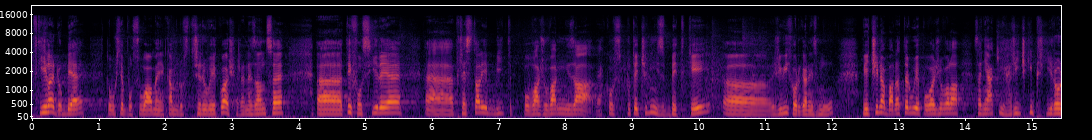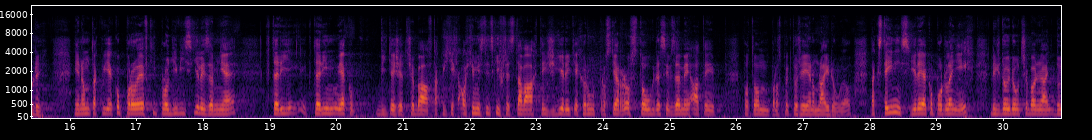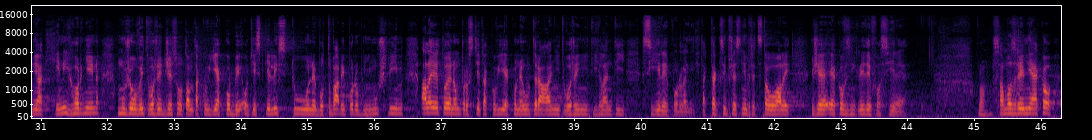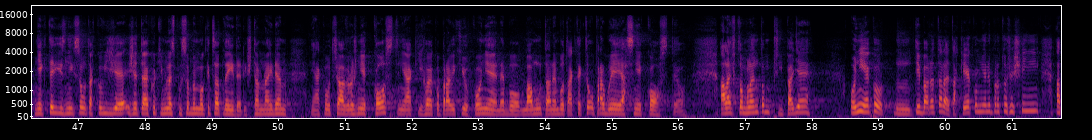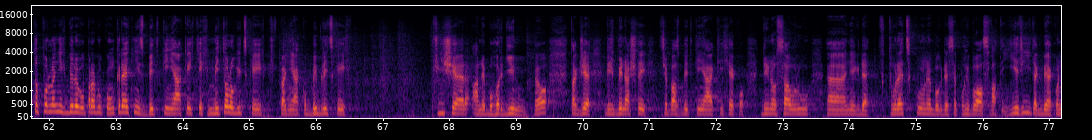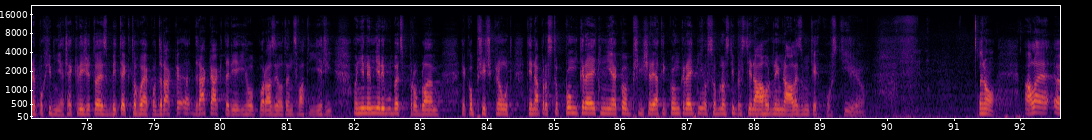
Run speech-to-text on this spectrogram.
V téhle době to už se posouváme někam do středověku až renesance, eh, ty fosílie eh, přestaly být považovány za jako skutečné zbytky eh, živých organismů. Většina badatelů je považovala za nějaký hříčky přírody, jenom takový jako projev té plodivé síly země, který, kterým jako víte, že třeba v takových těch alchymistických představách ty žíry těch růd prostě rostou kde si v zemi a ty potom prospektoři jenom najdou. Jo? Tak stejný síly jako podle nich, když dojdou třeba do nějakých jiných hornin, můžou vytvořit, že jsou tam takový jakoby otisky listů nebo tvary podobný mušlím, ale je to jenom prostě takový jako neutrální tvoření téhle síly podle nich. Tak tak si přesně představovali, že jako vznikly ty fosílie. No, samozřejmě jako některý z nich jsou takový, že, že to jako tímhle způsobem okycat nejde. Když tam najdem nějakou třeba vyloženě kost nějakého jako pravěkého koně nebo mamuta nebo tak, tak to opravdu je jasně kost. Jo? Ale v tomhle tom případě Oni jako mm, ty badatelé taky jako měli pro to řešení a to podle nich byly opravdu konkrétní zbytky nějakých těch mytologických, případně jako biblických příšer a nebo hrdinů. Jo? Takže když by našli třeba zbytky nějakých jako dinosaurů eh, někde v Turecku nebo kde se pohyboval svatý Jiří, tak by jako nepochybně řekli, že to je zbytek toho jako draka, draka který ho porazil ten svatý Jiří. Oni neměli vůbec problém jako přišknout ty naprosto konkrétní jako příšery a ty konkrétní osobnosti prostě náhodným nálezům těch kostí. Že jo? No, ale eh,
